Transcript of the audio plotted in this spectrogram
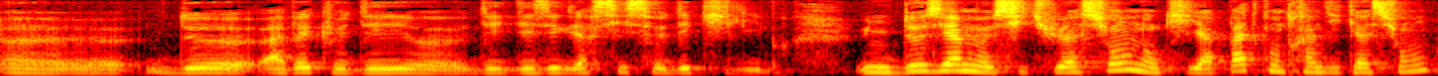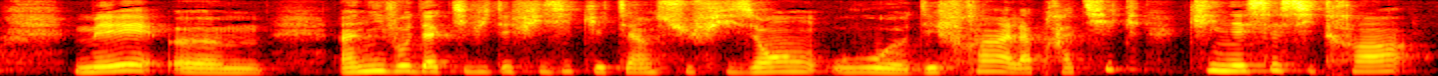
euh, de, avec des, euh, des, des exercices d'équilibre. Une deuxième situation, donc il n'y a pas de contre-indication, mais euh, un niveau d'activité physique qui était insuffisant ou euh, des freins à la pratique qui nécessitera,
